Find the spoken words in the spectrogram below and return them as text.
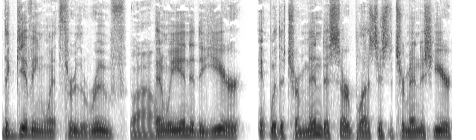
the giving went through the roof. Wow. And we ended the year with a tremendous surplus, just a tremendous year.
